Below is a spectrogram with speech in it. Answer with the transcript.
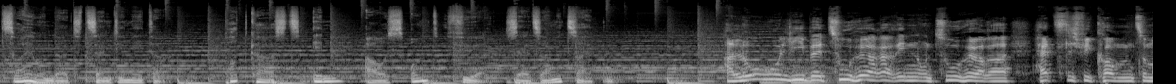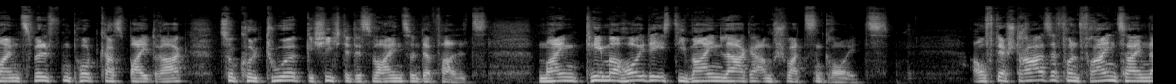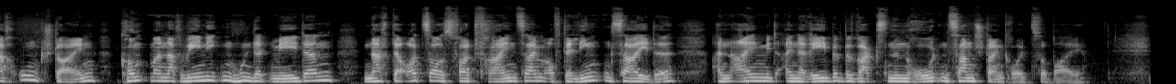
200 Zentimeter. Podcasts in, aus und für seltsame Zeiten. Hallo, liebe Zuhörerinnen und Zuhörer, herzlich willkommen zu meinem zwölften Podcast-Beitrag zur Kulturgeschichte des Weins und der Pfalz. Mein Thema heute ist die Weinlage am Schwarzen Kreuz. Auf der Straße von Freinsheim nach Ungstein kommt man nach wenigen hundert Metern nach der Ortsausfahrt Freinsheim auf der linken Seite an einem mit einer Rebe bewachsenen roten Sandsteinkreuz vorbei.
